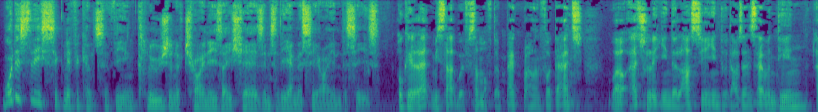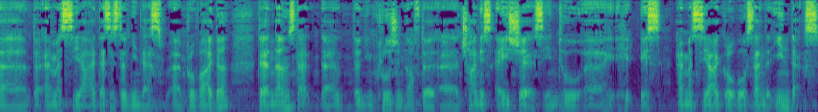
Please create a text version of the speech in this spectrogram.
What is the significance of the inclusion of Chinese A shares into the MSCI indices? Okay, let me start with some of the background for that. Well, actually, in the last year, in 2017, uh, the MSCI, that is the index uh, provider, they announced that uh, the inclusion of the uh, Chinese A shares into uh, its MSCI Global Standard Index,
